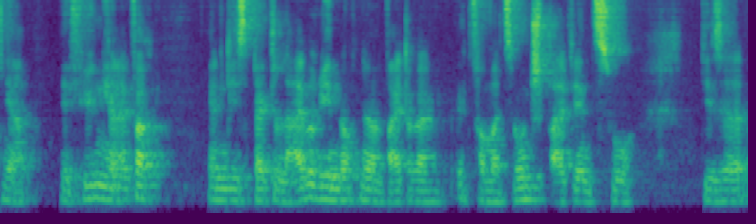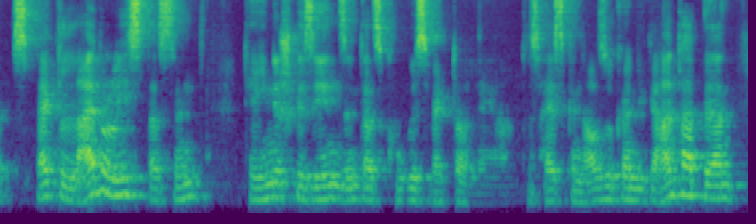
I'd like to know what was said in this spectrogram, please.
Ja, wir fügen hier einfach in die Speckle Library noch eine weitere Informationsspalte hinzu. Diese Speckle Libraries, das sind Technisch gesehen sind das Kugels Vector Layer. Das heißt, genauso können die gehandhabt werden.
